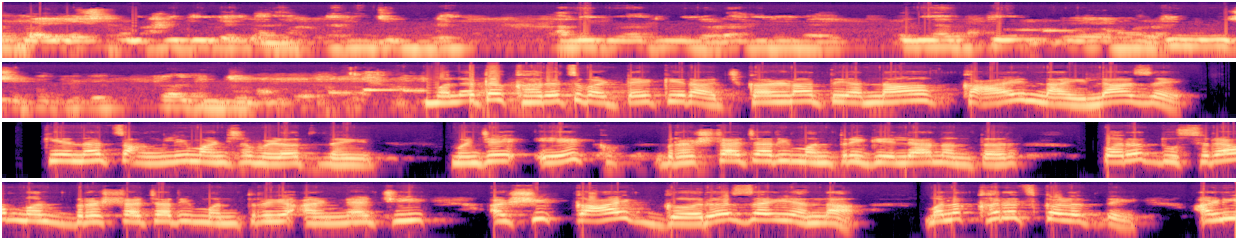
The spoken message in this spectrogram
माहिती आहेत धनंजय मुंडे तुम्ही लढा दिलेला आहे. आणि आज ते मंत्री म्हणून शपथ घेते काय तुमचं आहे? मला तर खरंच वाटतंय की राजकारणात यांना काय नाईलाज आहे की यांना चांगली माणसं मिळत नाहीत. म्हणजे एक भ्रष्टाचारी मंत्री गेल्यानंतर परत दुसऱ्या मन भ्रष्टाचारी मंत्री आणण्याची अशी काय गरज आहे यांना? मला खरंच कळत नाही. आणि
